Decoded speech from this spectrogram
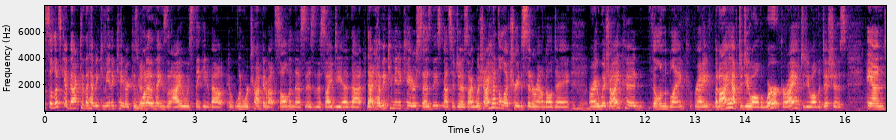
So let's get back to the heavy communicator because one of the things that I was thinking about when we're talking about solving this is this idea that that heavy communicator says these messages. I wish I had the luxury to sit around all day, mm-hmm. or I wish I could fill in the blank, right? But I have to do all the work, or I have to do all the dishes, and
